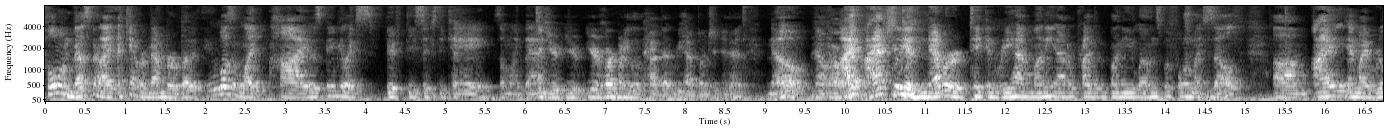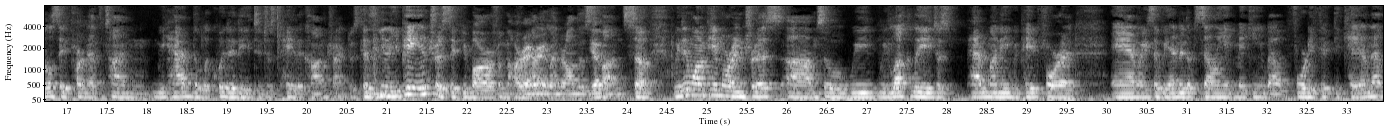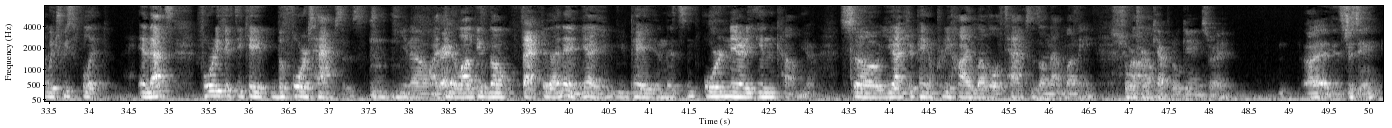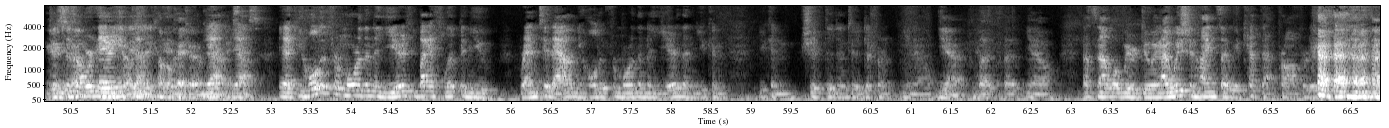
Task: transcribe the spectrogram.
Total investment, I, I can't remember, but it wasn't like high. It was maybe like 50, 60K, something like that. Did your, your your hard money loan have that rehab budget in it? No. No. No. I, I actually have never taken rehab money out of private money loans before myself. Um, I and my real estate partner at the time, we had the liquidity to just pay the contractors because you know you pay interest if you borrow from the hard Right, money right. lender on those Yep. funds. So we didn't want to pay more interest. Um, so we we luckily just had money. We paid for it, and like I said, we ended up selling it, making about 40, 50 k on that, which we split, and that's 40, 50 k before taxes. You know, I think a lot of people don't factor that in. Yeah, you, you pay, and it's ordinary income. Yeah. So you're actually paying a pretty high level of taxes on that money. Short term Um, capital gains, right? Uh, it's just in, Just income. ordinary Income. income. Okay. Income. Yeah, Makes yeah. Yeah, if you hold it for more than a year, if you buy a flip and you rent it out and you hold it for more than a year, then you can you can shift it into a different, you know. Yeah. But but you know, that's not what we were doing. I wish in hindsight we had kept that property. you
